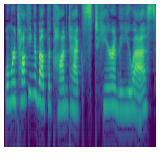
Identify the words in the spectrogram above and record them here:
When we're talking about the context here in the US,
